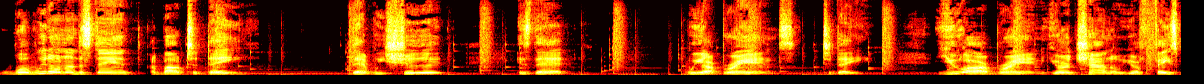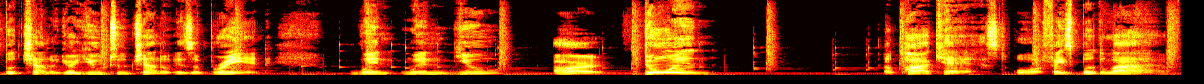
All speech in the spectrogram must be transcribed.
What we don't understand about today that we should is that We are brands today. You are a brand. Your channel, your Facebook channel, your YouTube channel is a brand. When when you are doing a podcast or Facebook Live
